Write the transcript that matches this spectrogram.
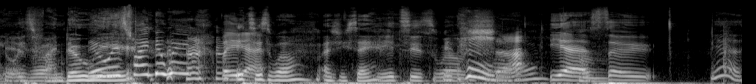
You always find a They way. always find a way. But yeah, It is well, as you say. It is well. It is well. yeah. Mm. So yeah,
